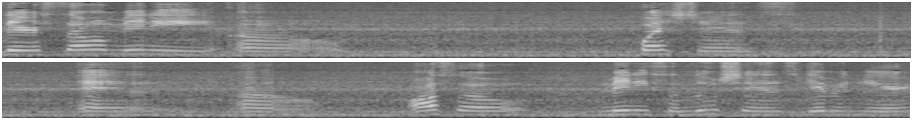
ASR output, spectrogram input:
There's so many um, questions and um, also many solutions given here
